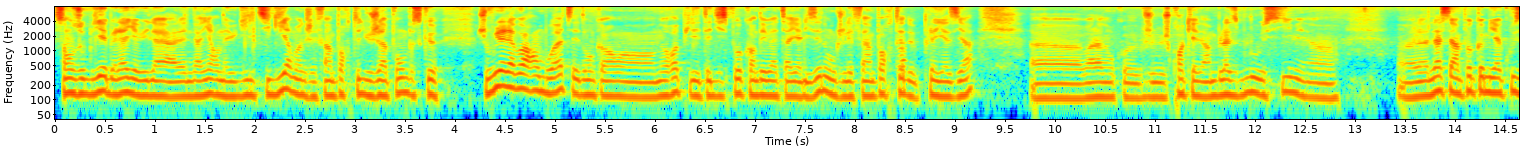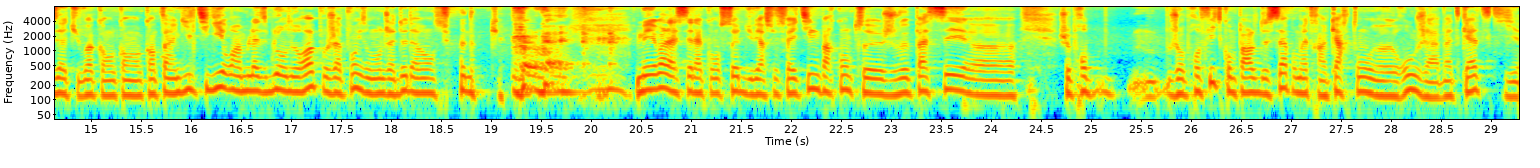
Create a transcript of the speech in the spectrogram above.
Sans oublier, ben là, il y a eu l'année dernière, on a eu Guilty Gear, moi que j'ai fait importer du Japon parce que je voulais l'avoir en boîte et donc en, Europe, il était dispo qu'en dématérialisé, donc je l'ai fait importer de PlayAsia. voilà, donc je, je, crois qu'il y a un Blast Blue aussi, mais Euh, là, c'est un peu comme Yakuza, tu vois. Quand, quand, quand t'as un Guilty Gear ou un BlazBlue en Europe, au Japon, ils en ont déjà deux d'avance. Donc... Mais voilà, c'est la console du versus fighting. Par contre, euh, je veux passer. Euh, je pro... J'en profite qu'on parle de ça pour mettre un carton rouge à Bad Cat qui,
